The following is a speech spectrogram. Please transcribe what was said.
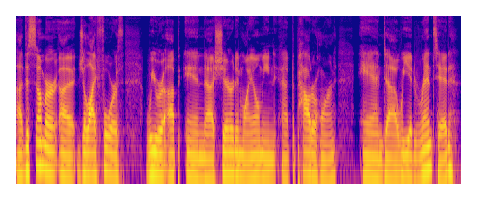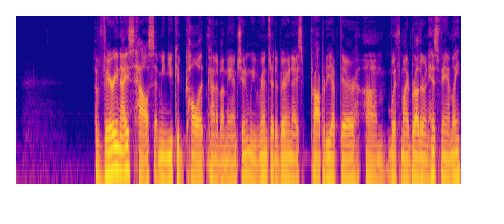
uh, this summer uh, July 4th we were up in uh, Sheridan Wyoming at the Powderhorn and uh, we had rented a very nice house. I mean, you could call it kind of a mansion. We rented a very nice property up there um, with my brother and his family.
